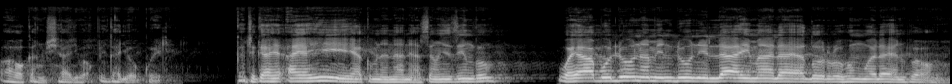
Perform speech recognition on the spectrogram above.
au wakanushaji wa upingaji wa ukweli. Katika aya hii ya 18 anasema Mwenyezi Mungu wayabuduna min duni llahi ma la yadhurruhum wa la yanfa'uhum.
